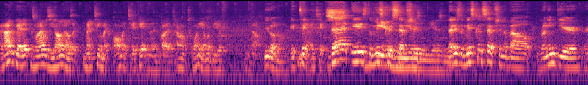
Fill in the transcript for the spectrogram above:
and I get it because when I was young, I was like 19. like, oh, I'm gonna take it, and then by the time I'm 20, I'm gonna be a, no. You don't know. It Yeah, takes. it takes That is the years and misconception. years and years and That is the misconception about running gear or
